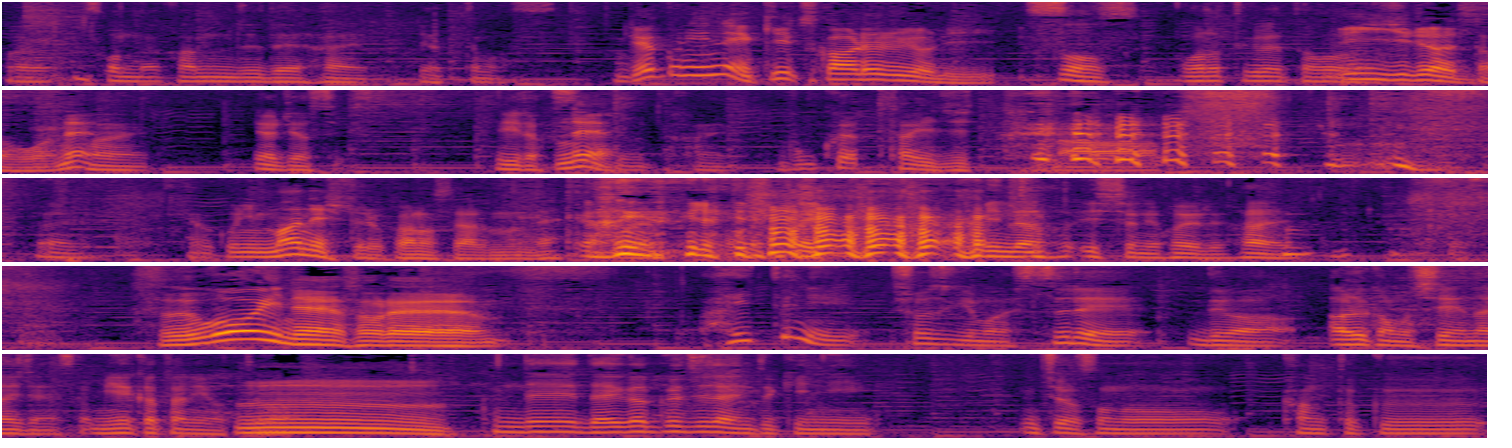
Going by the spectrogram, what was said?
はい、そんな感じで、はい、やってます。逆にね気使われるよりそうです。笑ってくれた方が。いじられた方がね、はい、やりやすいです。リラックスできるんで、僕やったらいじってるな 逆に真似してる可能性あるもんね。みんな一緒に吠える。はい。すごいねそれ。相手に正直まあ失礼ではあるかもしれないじゃないですか見え方によってうは。ん。で大学時代の時に一応その監督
